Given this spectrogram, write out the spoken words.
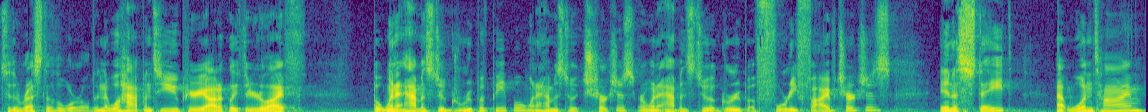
to the rest of the world. And it will happen to you periodically through your life. But when it happens to a group of people, when it happens to a churches, or when it happens to a group of 45 churches in a state at one time,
